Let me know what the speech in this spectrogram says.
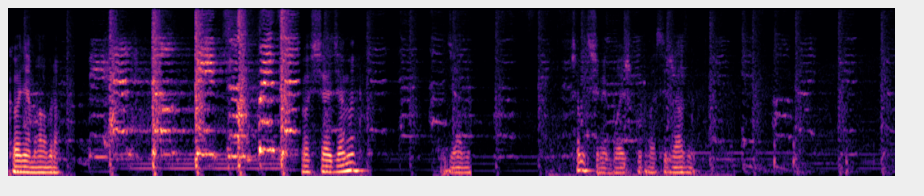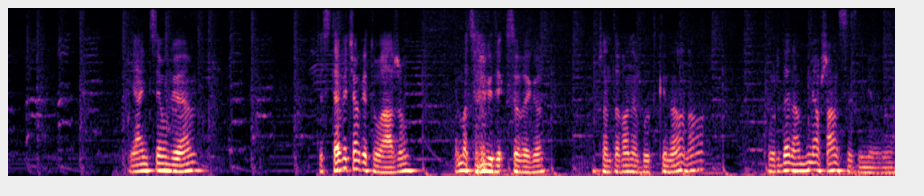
Kogo nie ma, dobra. Gościa jedziemy? Jedziemy. Czemu ty się mnie boisz, kurwa, jesteś razem? Ja nic nie mówiłem. Te stewy ciągle tu łażą. Nie ma całego dieksowego. Czantowane budki, no, no. Kurde, no bym miał szansę z nimi w ogóle.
